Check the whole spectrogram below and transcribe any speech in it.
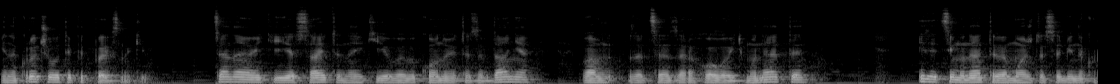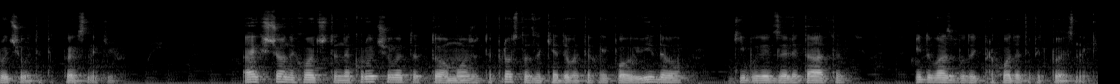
і накручувати підписників. Це навіть є сайти, на які ви виконуєте завдання, вам за це зараховують монети, і за ці монети ви можете собі накручувати підписників. А якщо не хочете накручувати, то можете просто закидувати хайпові відео, які будуть залітати, і до вас будуть приходити підписники.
